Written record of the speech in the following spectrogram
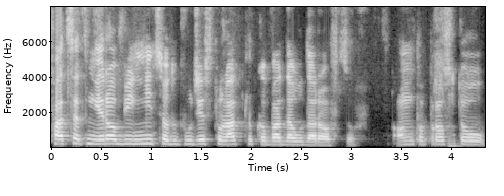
Facet nie robi nic od 20 lat, tylko bada udarowców. On po prostu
